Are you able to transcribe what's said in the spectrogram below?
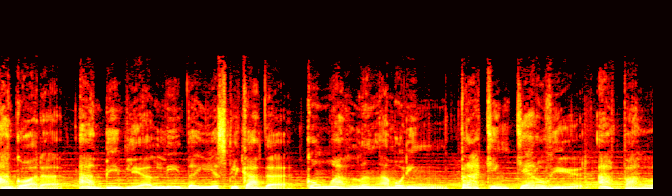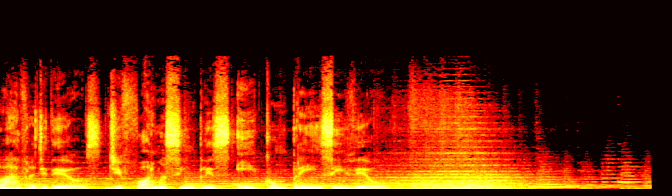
Agora, a Bíblia lida e explicada com Alain Amorim. Para quem quer ouvir a palavra de Deus de forma simples e compreensível.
